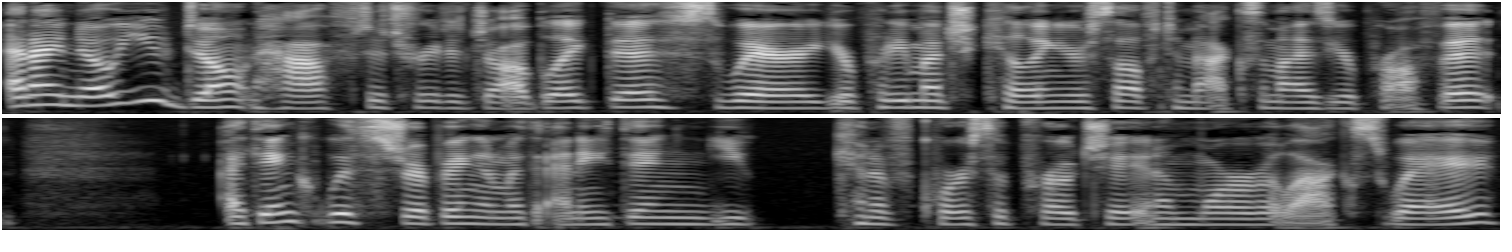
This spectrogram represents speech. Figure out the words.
And I know you don't have to treat a job like this where you're pretty much killing yourself to maximize your profit. I think with stripping and with anything, you can, of course, approach it in a more relaxed way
